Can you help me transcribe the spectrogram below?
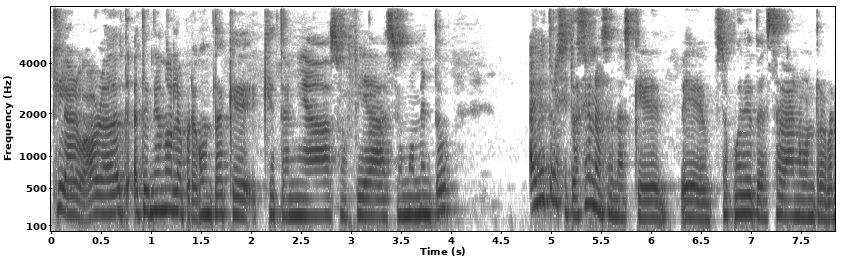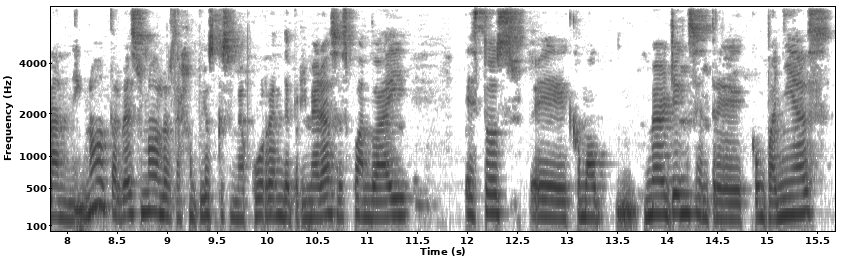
Claro, ahora atendiendo a la pregunta que, que tenía Sofía hace un momento, hay otras situaciones en las que eh, se puede pensar en un rebranding, ¿no? Tal vez uno de los ejemplos que se me ocurren de primeras es cuando hay estos como mergings entre compañías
